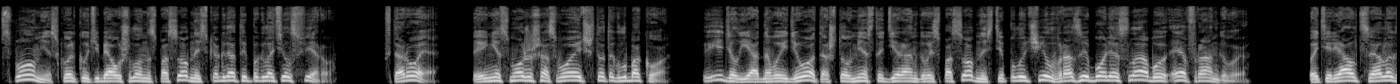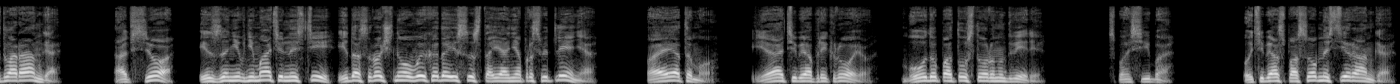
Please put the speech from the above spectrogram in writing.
Вспомни, сколько у тебя ушло на способность, когда ты поглотил сферу. Второе. Ты не сможешь освоить что-то глубоко. Видел я одного идиота, что вместо диранговой способности получил в разы более слабую F-ранговую. Потерял целых два ранга. А все из-за невнимательности и досрочного выхода из состояния просветления. Поэтому я тебя прикрою. Буду по ту сторону двери. Спасибо. У тебя способности ранга,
